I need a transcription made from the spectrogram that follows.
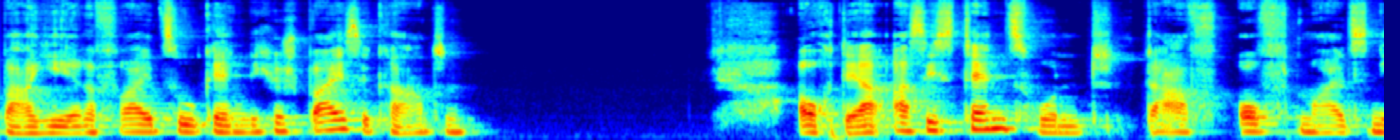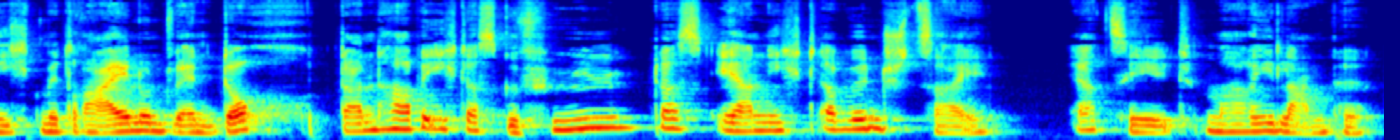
barrierefrei zugängliche Speisekarten. Auch der Assistenzhund darf oftmals nicht mit rein und wenn doch, dann habe ich das Gefühl, dass er nicht erwünscht sei, erzählt Marie Lampe.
